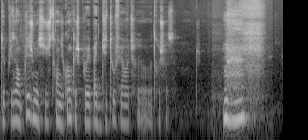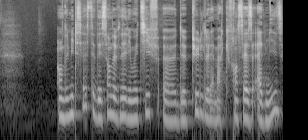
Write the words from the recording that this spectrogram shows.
de plus en plus, je me suis juste rendu compte que je pouvais pas du tout faire autre, autre chose. En 2016, tes dessins devenaient les motifs euh, de pulls de la marque française Admise.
